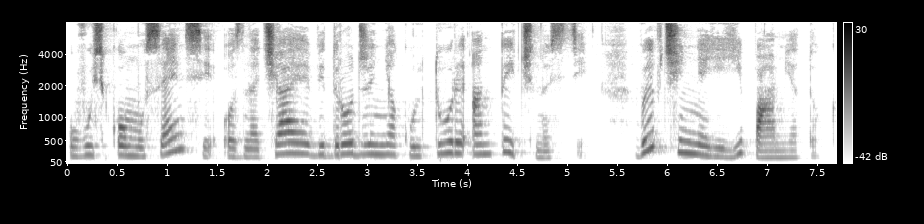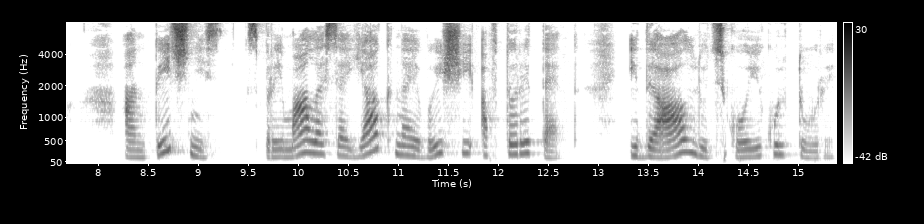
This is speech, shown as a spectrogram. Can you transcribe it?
У вузькому сенсі означає відродження культури античності, вивчення її пам'яток. Античність сприймалася як найвищий авторитет, ідеал людської культури.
